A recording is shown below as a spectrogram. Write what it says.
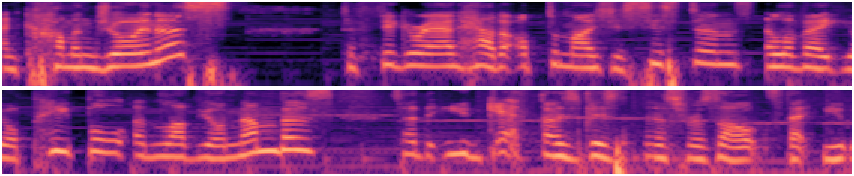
and come and join us to figure out how to optimize your systems, elevate your people, and love your numbers so that you get those business results that you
